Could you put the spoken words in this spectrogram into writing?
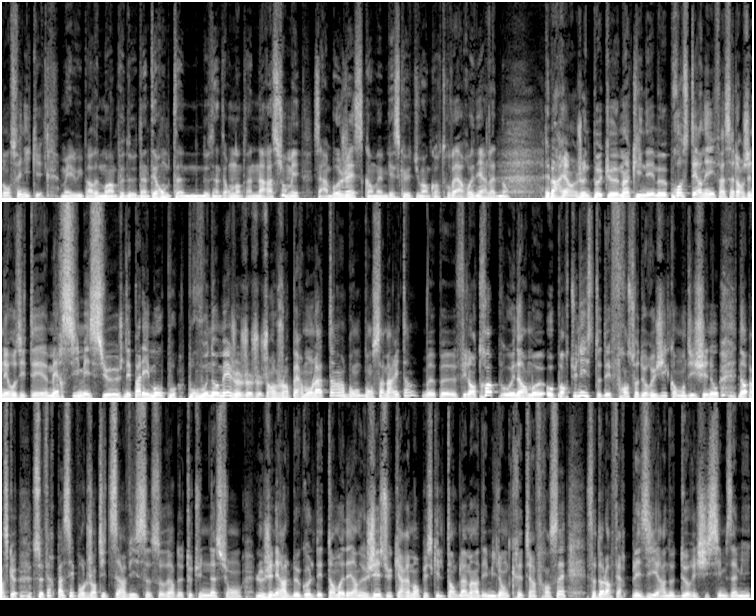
bah, on se fait niquer. Mais lui, pardonne-moi un peu d'interrompre dans ta narration, mais c'est un beau geste quand même. Qu'est-ce que tu vas encore trouver à renier là-dedans? Eh bah rien, je ne peux que m'incliner, me prosterner face à leur générosité. Merci messieurs, je n'ai pas les mots pour, pour vous nommer, j'en perds mon latin, bon, bon samaritain. Euh, euh, philanthrope ou énorme opportuniste, des François de Rugy, comme on dit chez nous. Non, parce que se faire passer pour le gentil de service, sauveur de toute une nation, le général de Gaulle des temps modernes, Jésus carrément, puisqu'il tend la main à des millions de chrétiens français, ça doit leur faire plaisir à nos deux richissimes amis.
